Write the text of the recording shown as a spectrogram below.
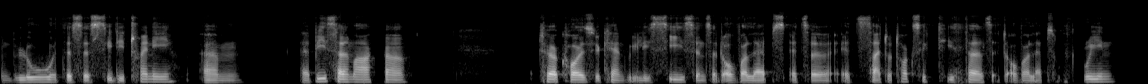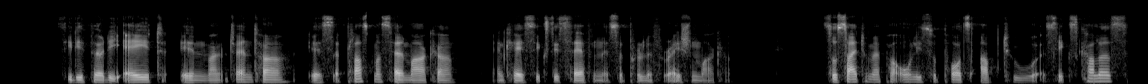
In blue, this is CD20, um, a B cell marker. Turquoise, you can't really see since it overlaps. It's a it's cytotoxic T cells. It overlaps with green. CD38 in magenta is a plasma cell marker, and Ki67 is a proliferation marker. So Cytomapper only supports up to six colors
